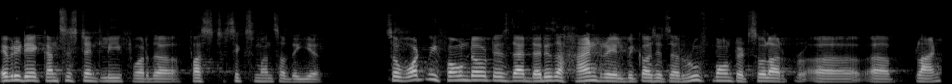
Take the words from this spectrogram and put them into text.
every day consistently for the first six months of the year. So what we found out is that there is a handrail because it's a roof-mounted solar uh, uh, plant.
